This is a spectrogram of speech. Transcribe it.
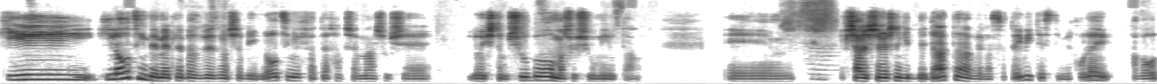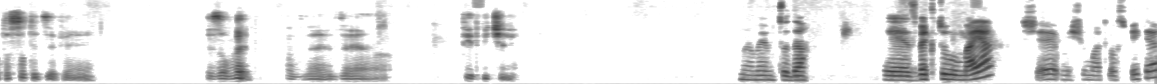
כי, כי לא רוצים באמת לבזבז משאבים, לא רוצים לפתח עכשיו משהו שלא ישתמשו בו, משהו שהוא מיותר. אמ, אפשר להשתמש נגיד בדאטה ולעשות A-B טסטים וכולי, חברות עושות את זה. וזה עובד, אז זה, הטיטביט שלי. מהמם, תודה. אז back to מאיה, שמשום מה את לא ספיקר.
